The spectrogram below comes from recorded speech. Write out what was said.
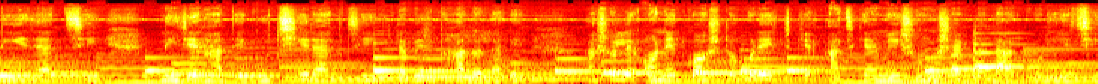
নিয়ে যাচ্ছি, নিজের হাতে গুছিয়ে রাখছি, এটা বেশ ভালো লাগে। আসলে অনেক কষ্ট করে আজকে আমি এই সংসারটা দাঁড় করিয়েছি।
